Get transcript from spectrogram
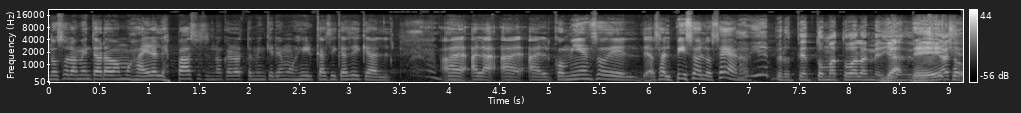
no solamente ahora vamos a ir al espacio, sino que ahora también queremos ir casi casi que al, a- a la- a- al comienzo del, de- o sea, al piso del océano. Bien, pero te toma todas las medidas Ya, de, de hecho-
